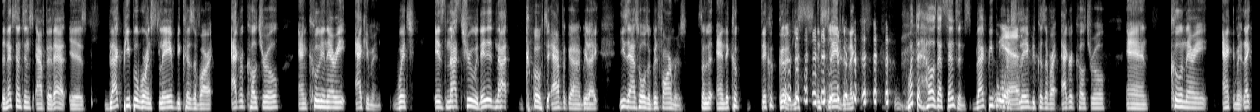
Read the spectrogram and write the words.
the next sentence after that is black people were enslaved because of our agricultural and culinary acumen, which is not That's- true. They did not go to Africa and be like, these assholes are good farmers. So and they cook they cook good. Let's enslave them. Like what the hell is that sentence? Black people were enslaved because of our agricultural and culinary acumen. Like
